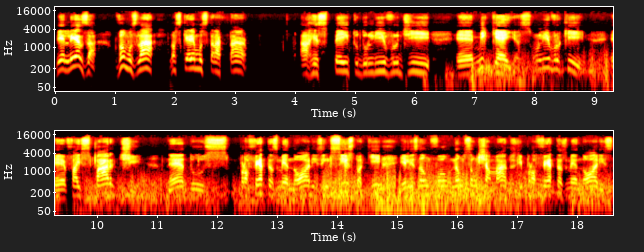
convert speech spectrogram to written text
Beleza? Vamos lá, nós queremos tratar a respeito do livro de é, Miqueias, um livro que é, faz parte né, dos profetas menores, insisto aqui, eles não, não são chamados de profetas menores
